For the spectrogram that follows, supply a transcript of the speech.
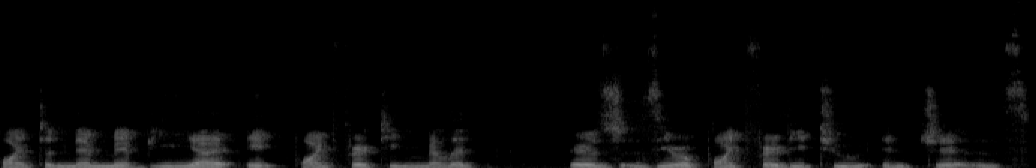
Point in Namibia, 8.13 millimeters, 0.32 inches.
